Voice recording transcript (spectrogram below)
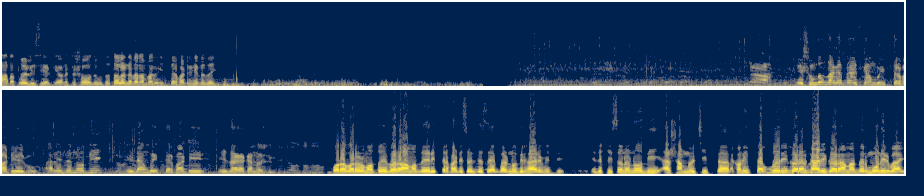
মাথাত লই লিছি আর কি, অনেকটা সহজ হব তো চলেন এবার আমরা ইফতার পার্টির হেনে যাই। এই সুন্দর জায়গাতে আজকে আমগো ইফতার পার্টি হইব। আর এই যে নদী, এই যে আমগো ইফতার পার্টির এই জায়গা কেন বরাবরের মতো এবারও আমাদের ইফতার পার্টি চলতেছে একবার নদীর হায়ের মধ্যে। এই যে পিছনে নদী আর সামনে হচ্ছে ইফতার। এখন ইফতার তৈরি করার কারিগর আমাদের মনির ভাই।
